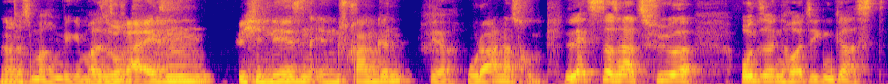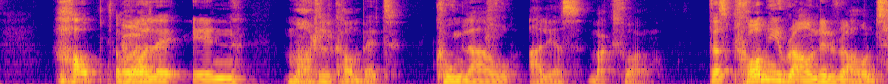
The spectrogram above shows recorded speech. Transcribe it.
Ne? das machen wir Also gemeinsam. Reisen für Chinesen in Franken Ja. oder andersrum. Letzter Satz für unseren heutigen Gast. Hauptrolle in Mortal Kombat. Kung Lao alias Max Huang. Das Promi Round and Round.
